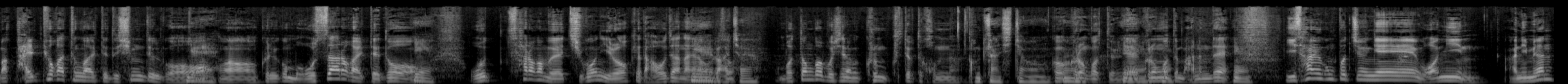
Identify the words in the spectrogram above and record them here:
막 발표 같은 거 할 때도 힘들고 예. 어 그리고 뭐 옷 사러 갈 때도 예. 옷 사러 가면 왜 직원이 이렇게 나오잖아요. 예, 맞아요. 뭐 어떤 걸 보시냐면 그럼 그때부터 겁나. 겁나시죠. 그, 어. 런 것들. 예, 예 그런 것들 많은데 예. 이 사회 공포증의 원인 아니면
